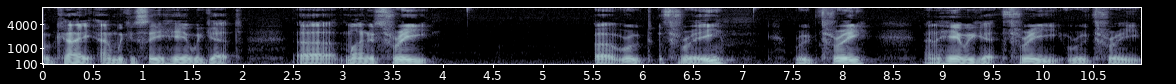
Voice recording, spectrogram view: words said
Okay, and we can see here we get uh, minus 3 uh, root 3, root 3, and here we get 3 root 3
